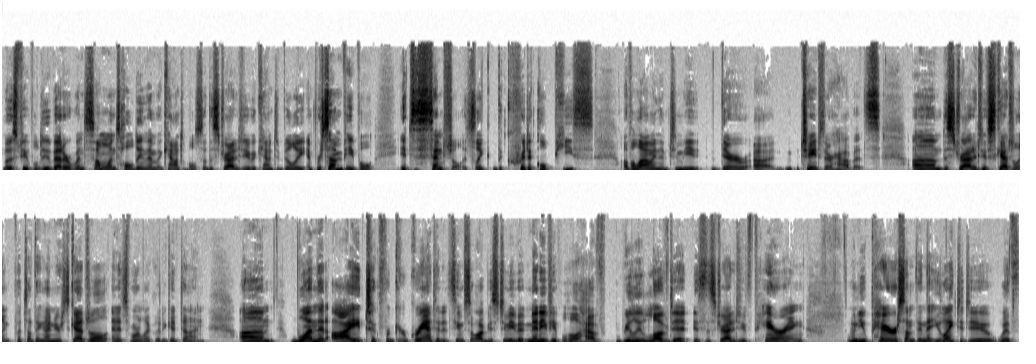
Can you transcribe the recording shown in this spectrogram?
Most people do better when someone's holding them accountable. So the strategy of accountability. And for some people, it's essential. It's like the critical piece of allowing them to meet their uh, change their habits. Um, the strategy of scheduling: put something on your schedule, and it's more likely to get done. Um, one that I took for granted, it seems so obvious to me, but many people have really loved it, is the strategy of pairing when you pair something that you like to do with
